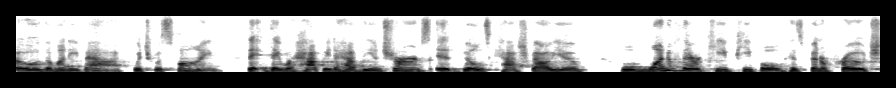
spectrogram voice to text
owe the money back, which was fine. They, they were happy to have the insurance, it builds cash value. Well, one of their key people has been approached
